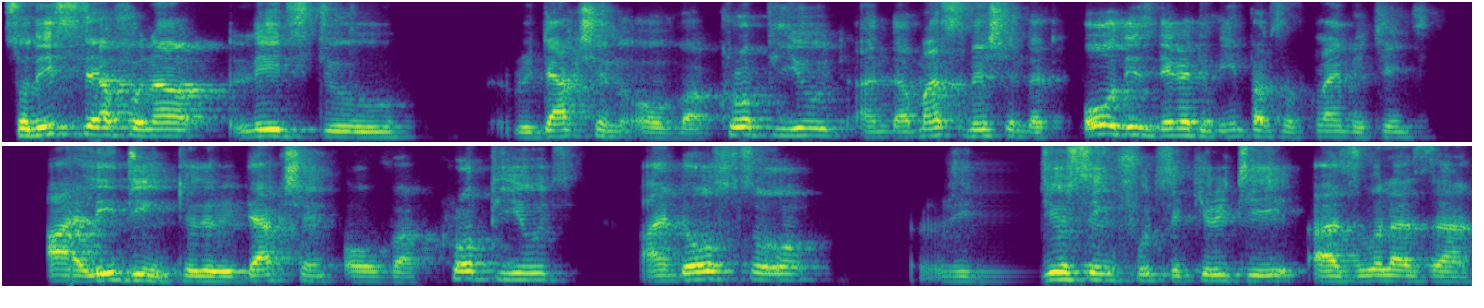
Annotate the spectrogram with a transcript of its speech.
So this therefore now leads to reduction of crop yield. And I must mention that all these negative impacts of climate change are leading to the reduction of uh, crop yields and also reducing food security as well as uh,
